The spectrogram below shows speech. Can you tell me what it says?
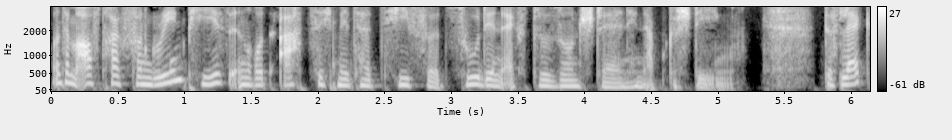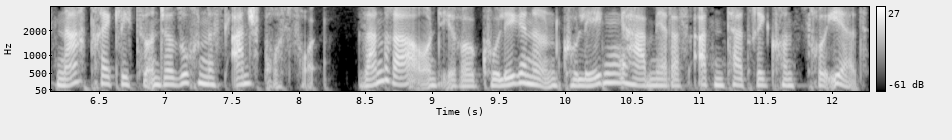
und im Auftrag von Greenpeace in rund 80 Meter Tiefe zu den Explosionsstellen hinabgestiegen. Das Leck nachträglich zu untersuchen ist anspruchsvoll. Sandra und ihre Kolleginnen und Kollegen haben ja das Attentat rekonstruiert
